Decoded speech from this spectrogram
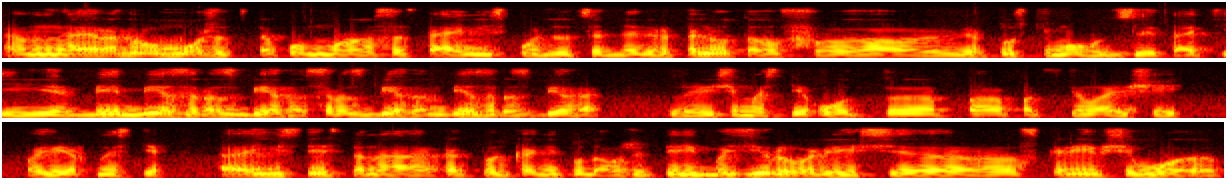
Эм, аэродром может в таком состоянии использоваться для вертолетов. Вертушки могут взлетать и без разбега, с разбегом, без разбега, в зависимости от подстилающей поверхности. Естественно, как только они туда уже перебазировались, скорее всего,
